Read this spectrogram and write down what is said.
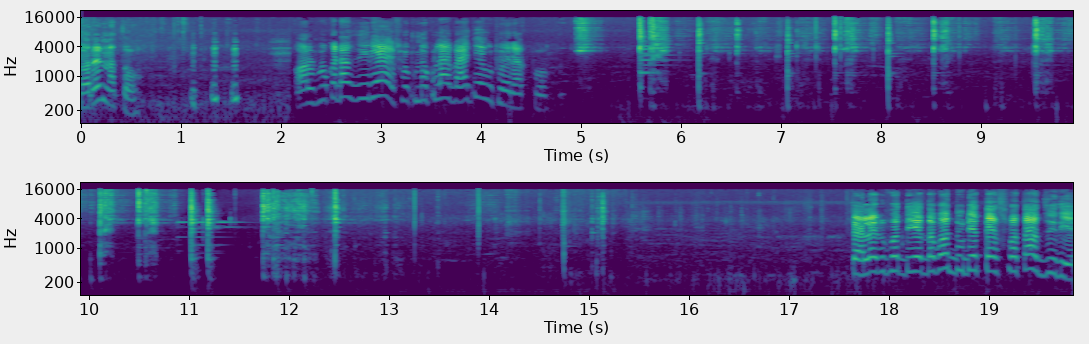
ধরে না তো। অল্প কটা জিরে শুকনো খোলায় বাজে উঠে রাখব। তেলের উপর দিয়ে দেবো দুটো তেজপাতা জিরিয়ে জিরে।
